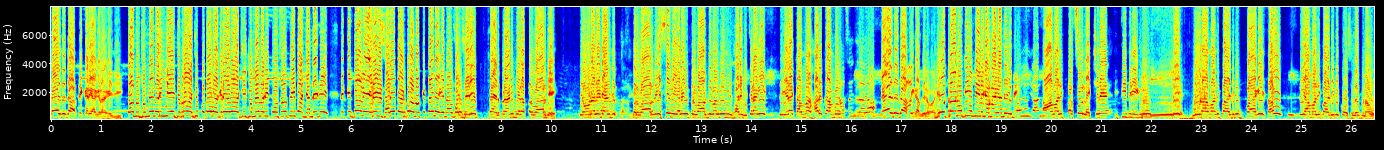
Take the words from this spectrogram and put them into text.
ਪਹਿਲ ਦੇ ਆਧਾਰ ਤੇ ਕਰਿਆ ਕਰਾਂਗੇ ਜੀ। ਤੁਹਾਨੂੰ ਜ਼ਿੰਮੇਵਾਰੀ ਇਹ ਜਦੋਂ ਅੱਜ ਪਤਾ ਲੱਗ ਰਿਹਾ ਵਾ ਕਿ ਜ਼ਿੰਮੇਵਾਰੀ ਕੌਂਸਲਰ ਤੁਸੀਂ ਬਣ ਜਾਂਦੇ ਜੇ ਤੇ ਕਿੱਦਾਂ ਵੇਖ ਰਹੇ ਜੀ ਸਾਰੇ ਭੈਣ ਭਰਾ ਨੂੰ ਕਿੱਦਾਂ ਲੈ ਕੇ ਨਾਲ ਸਾਰੇ ਮੇਰੇ ਭੈਣ ਭਰਾ ਨਹੀਂ ਮੇਰਾ ਪਰਿਵਾਰ ਨੇ। ਤੇ ਆਉਣ ਵਾਲੇ ਟਾਈਮ 'ਚ ਪਰਿਵਾਰ ਦੇ ਇਸੇ ਨਿਗਰਾਨੀ ਵੀ ਪਰਿਵਾਰ ਦੇ ਵਾਂਗੂ ਵੀ ਸਾਰੇ ਵਿਚਰਾਂਗੇ ਤੇ ਜਿਹੜਾ ਕੰਮ ਆ ਹਰ ਕੰਮ ਪਹਿਲ ਦੇ ਆਧਾਰ ਤੇ ਕਰਦੇ ਰਵਾਂਗੇ। ਵੋਟਰਾਂ ਨੂੰ ਕੀ ਅਪੀਲ ਕਰਨਾ ਚਾਹੁੰਦੇ ਜਿਵੇਂ ਆਮ ਆਦਮੀ ਪਰਸੋਂ ਇਲੈਕਸ਼ਨ ਹੈ 21 ਤਰੀਕ ਨੂੰ ਤੇ ਵੋਟ ਆਮ ਆਦਮੀ ਪਾਰਟੀ ਨੂੰ ਪਾ ਕੇ ਜਿਤਾਓ ਤੇ ਆਮ ਆਦਮੀ ਪਾਰਟੀ ਦੇ ਕੌਂਸਲਰ ਬਣਾਓ।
